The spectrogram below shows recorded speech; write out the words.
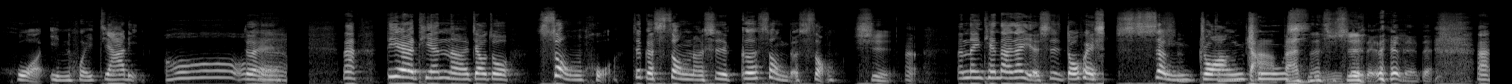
火引回家里。哦，对，那第二天呢，叫做送火，这个送呢是歌颂的颂，是。嗯，那那一天大家也是都会盛装出席，是，对对对对，啊，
